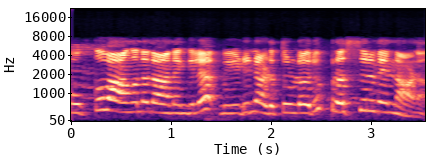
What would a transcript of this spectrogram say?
ബുക്ക് വാങ്ങുന്നതാണെങ്കിൽ വീടിനടുത്തുള്ള ഒരു പ്രസ്സിൽ നിന്നാണ്.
